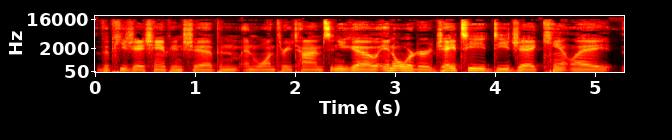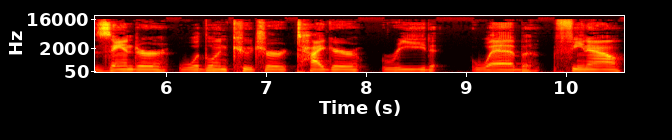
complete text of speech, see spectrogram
the PGA Championship and, and won three times. And you go in order: JT, DJ, Cantlay, Xander, Woodland, Kuchar, Tiger, Reed, Webb, Finau,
